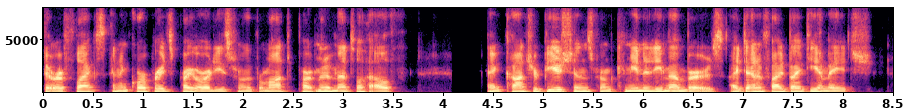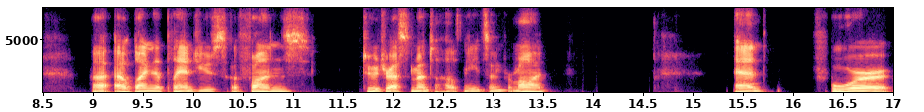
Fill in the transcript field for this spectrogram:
that reflects and incorporates priorities from the Vermont Department of Mental Health and contributions from community members identified by DMH, uh, outlining the planned use of funds to address the mental health needs in Vermont. And for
